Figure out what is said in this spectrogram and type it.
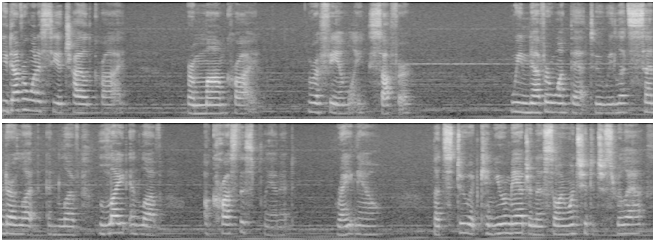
You never want to see a child cry, or a mom cry, or a family suffer. We never want that, do we? Let's send our light and love, light and love across this planet right now. Let's do it. Can you imagine this? So I want you to just relax.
